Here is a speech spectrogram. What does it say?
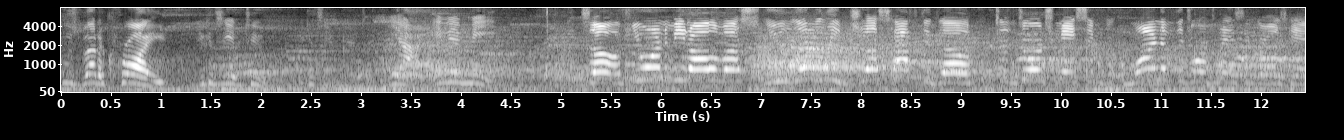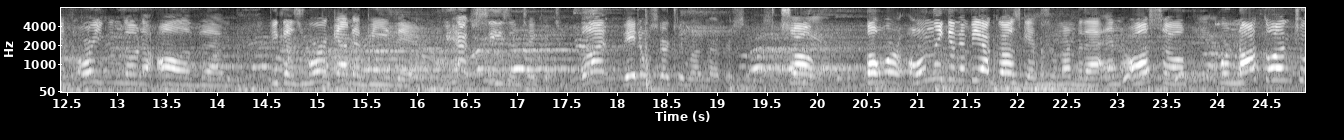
who's about to cry. You can see him too. You can see him here too. Yeah, even me. Because we're gonna be there. We have season tickets, but they don't start till November 6th. So, but we're only going to be at girls' games, remember that. And also, we're not going to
